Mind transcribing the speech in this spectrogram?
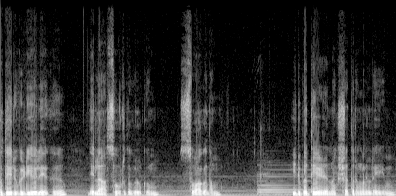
പുതിയൊരു വീഡിയോയിലേക്ക് എല്ലാ സുഹൃത്തുക്കൾക്കും സ്വാഗതം. ഇരുപത്തിയേഴ് നക്ഷത്രങ്ങളുടെയും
